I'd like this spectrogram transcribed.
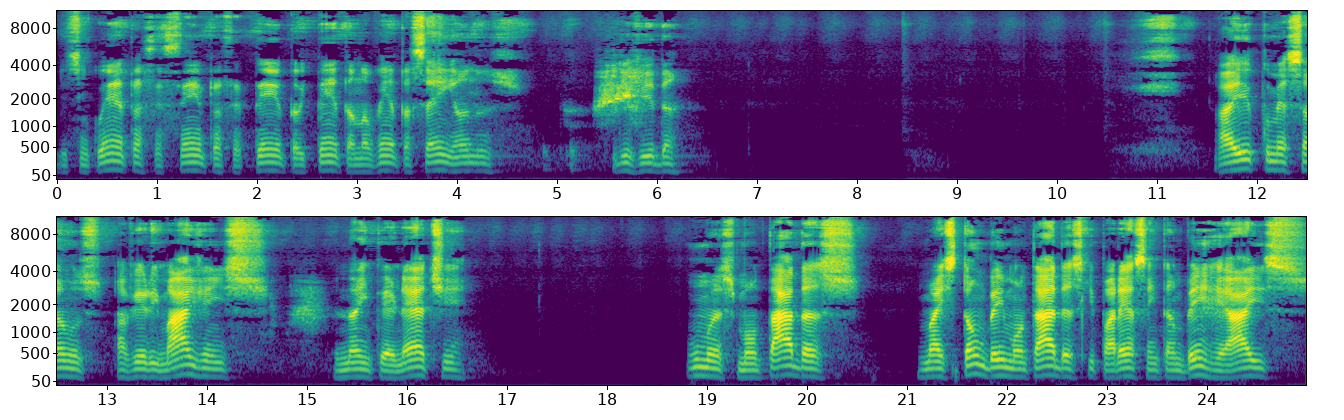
de 50, 60, 70, 80, 90, 100 anos de vida. Aí começamos a ver imagens na internet, umas montadas, mas tão bem montadas que parecem também reais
